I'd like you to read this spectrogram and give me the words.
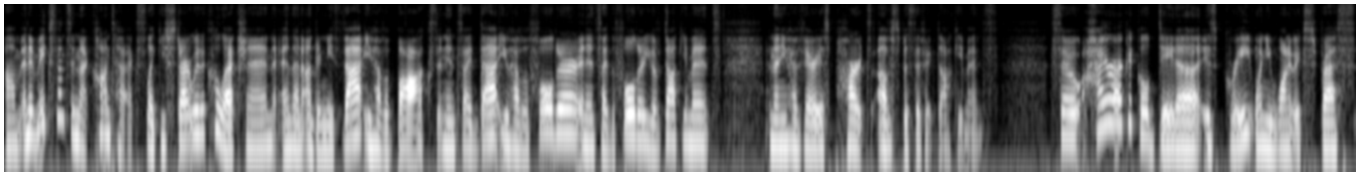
Um, and it makes sense in that context. Like you start with a collection, and then underneath that you have a box, and inside that you have a folder, and inside the folder you have documents, and then you have various parts of specific documents. So, hierarchical data is great when you want to express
